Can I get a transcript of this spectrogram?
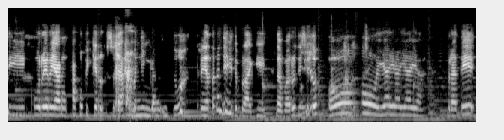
si kurir yang aku pikir sudah meninggal itu ternyata kan dia hidup lagi. Nah, baru di oh, situ iya? oh, oh ya ya ya ya. Berarti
